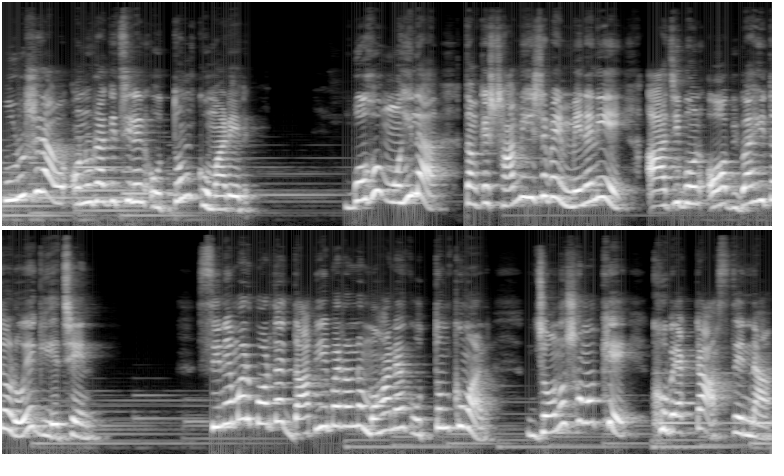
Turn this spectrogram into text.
পুরুষেরাও অনুরাগী ছিলেন উত্তম কুমারের। বহু মহিলা তাঁকে স্বামী হিসেবে মেনে নিয়ে আজীবন অবিবাহিত রয়ে গিয়েছেন। সিনেমার পর্দায় দাবিয়ে বেড়ানো মহানায়ক উত্তম কুমার জনসমক্ষে খুব একটা আসতেন না।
